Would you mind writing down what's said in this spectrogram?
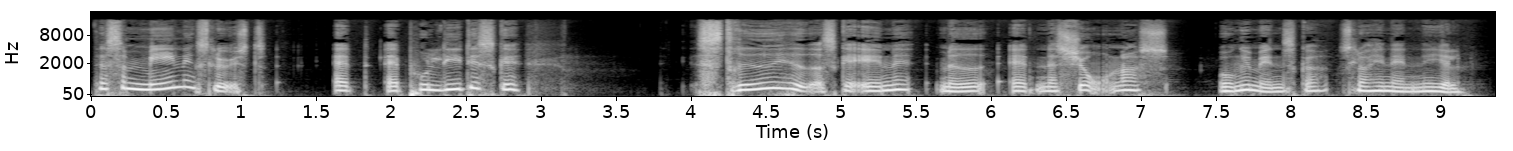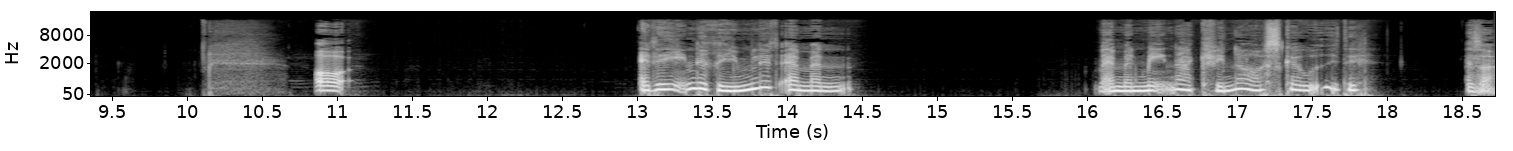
Det er så meningsløst, at, at politiske stridigheder skal ende med, at nationers unge mennesker slår hinanden ihjel. Og er det egentlig rimeligt, at man, at man mener, at kvinder også skal ud i det? Altså,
